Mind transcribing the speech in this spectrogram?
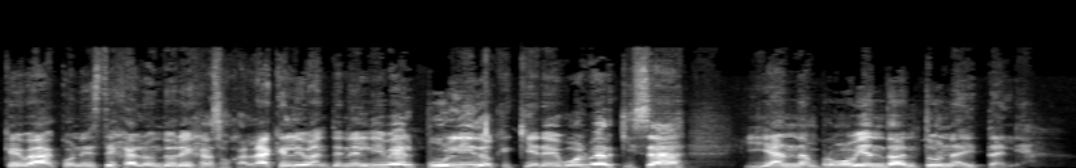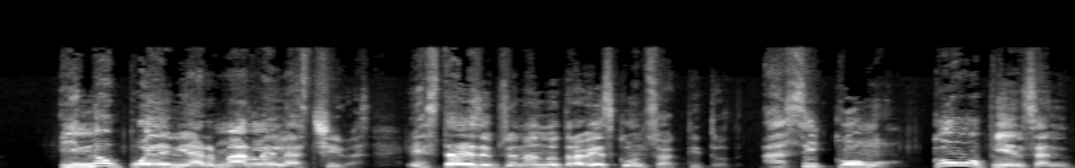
qué va con este jalón de orejas, ojalá que levanten el nivel, Pulido que quiere volver quizá y andan promoviendo Antuna a Italia. Y no puede ni armarla en las chivas, está decepcionando otra vez con su actitud, así como ¿Cómo piensan?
